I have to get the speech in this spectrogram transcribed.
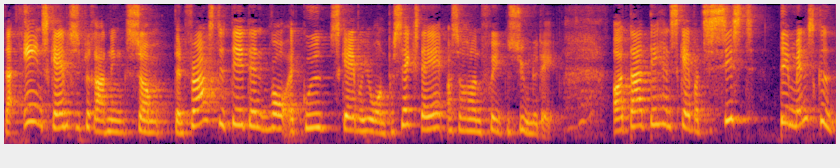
Der er en skabelsesberetning, som den første, det er den, hvor at Gud skaber jorden på seks dage, og så holder han fri den syvende dag. Og der er det, han skaber til sidst, det er mennesket,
